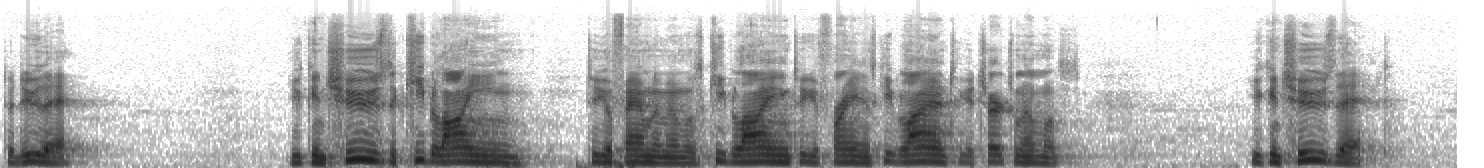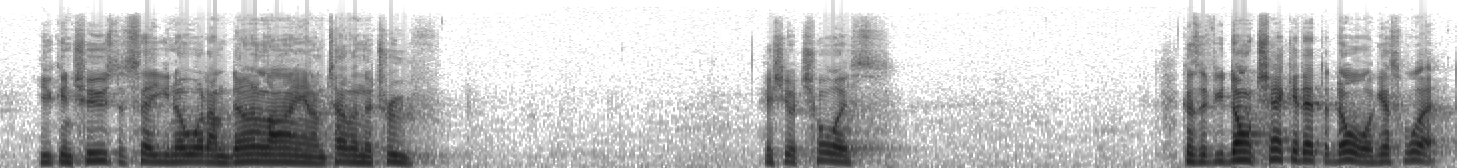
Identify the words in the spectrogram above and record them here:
to do that. You can choose to keep lying to your family members, keep lying to your friends, keep lying to your church members. You can choose that. You can choose to say, you know what, I'm done lying, I'm telling the truth. It's your choice. Because if you don't check it at the door, guess what?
